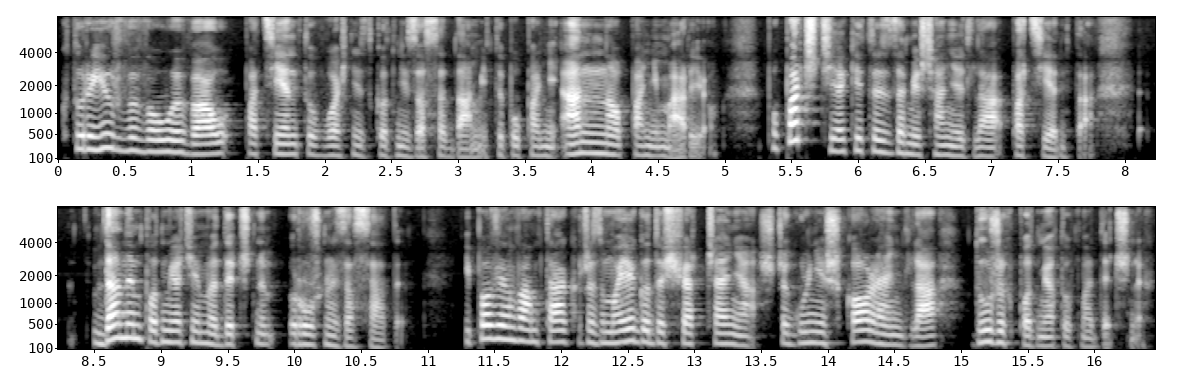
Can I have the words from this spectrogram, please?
który już wywoływał pacjentów właśnie zgodnie z zasadami, typu pani Anno, pani Mario. Popatrzcie, jakie to jest zamieszanie dla pacjenta w danym podmiocie medycznym różne zasady. I powiem Wam tak, że z mojego doświadczenia, szczególnie szkoleń dla dużych podmiotów medycznych,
